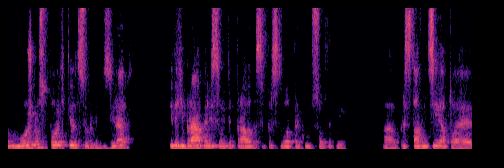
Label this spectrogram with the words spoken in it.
можност повеќе да се организираат и да ги бранат нали, своите права да се представуваат преку соодветни а, представници, а тоа е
